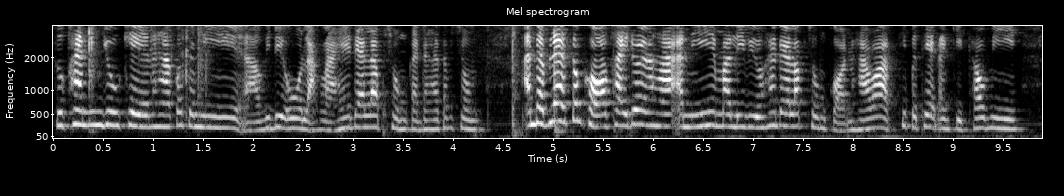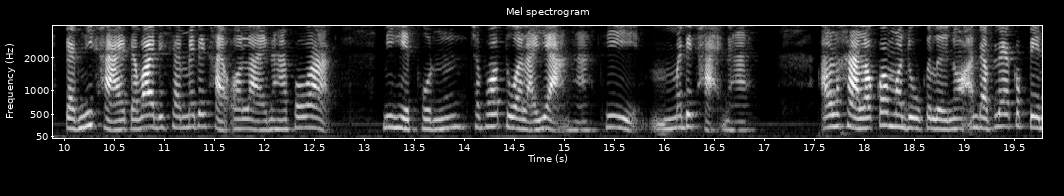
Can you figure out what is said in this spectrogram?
สุพรรณอินยูเคนะคะ ก็จะมีวิดีโอหลากหลายให้ได้รับชมกันนะคะท่านผู้ชม อันดับแรกต้องขออภัยด้วยนะคะ อันนี้มารีวิวให้ได้รับชมก่อนนะคะ ว่าที่ประเทศอังกฤษเขามีแบบนี้ขายแต่ว่าดิฉันไม่ได้ขายออนไลน์นะคะ เพราะว่ามีเหตุผลเฉพาะตัวหลายอย่างนะคะที่ไม่ได้ขายนะคะ เอาละค่ะเราก็มาดูกันเลยเนาะอันดับแรกก็เป็น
